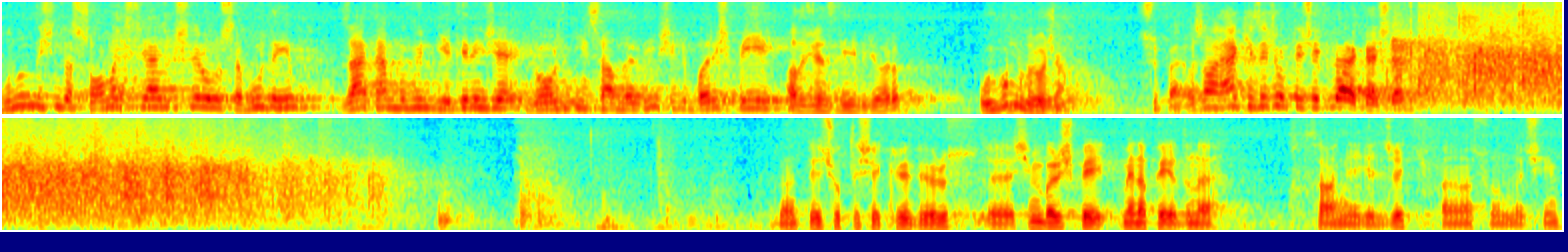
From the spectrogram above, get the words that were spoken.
Bunun dışında sormak isteyeceğiniz bir şeyler olursa buradayım. Zaten bugün yeterince yorduk insanları diyeyim. Şimdi Barış Bey'i alacağız diye biliyorum. Uygun mudur hocam? Süper. O zaman herkese çok teşekkürler arkadaşlar. Bülent Bey'e çok teşekkür ediyoruz. Ee, Şimdi Barış Bey Menapay adına sahneye gelecek. Ben hemen sunumunu açayım.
